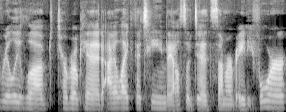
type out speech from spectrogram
really loved Turbo Kid. I like the team. They also did Summer of 84.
